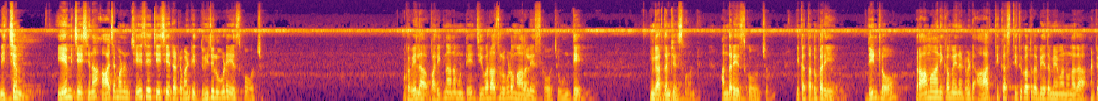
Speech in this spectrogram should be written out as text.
నిత్యం ఏమి చేసినా ఆచమనం చేసే చేసేటటువంటి ద్విజులు కూడా వేసుకోవచ్చు. ఒకవేళ పరిజ్ఞానం ఉంటే జీవరాశులు కూడా మాలలు వేసుకోవచ్చు ఉంటే. ఇంకా అర్థం చేసుకోండి. అందరు వేసుకోవచ్చు. ఇక తదుపరి దీంట్లో ప్రామాణికమైనటువంటి ఆర్థిక స్థితిగతుల భేదం ఏమైనా ఉన్నదా? అంటే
